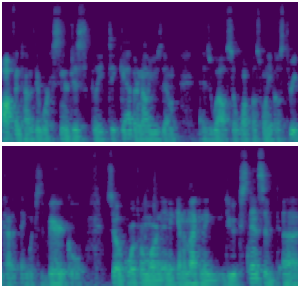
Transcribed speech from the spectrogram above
Oftentimes they work synergistically together, and I'll use them as well. So one plus one equals three kind of thing, which is very cool. So growth hormone, and again, I'm not going to do extensive uh,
